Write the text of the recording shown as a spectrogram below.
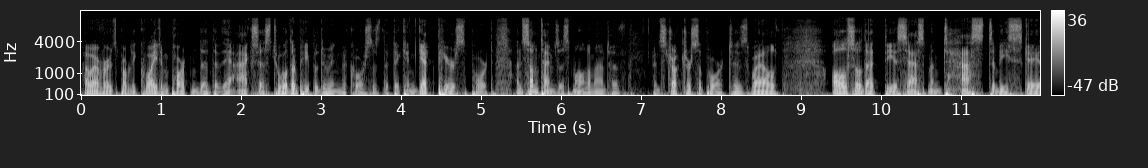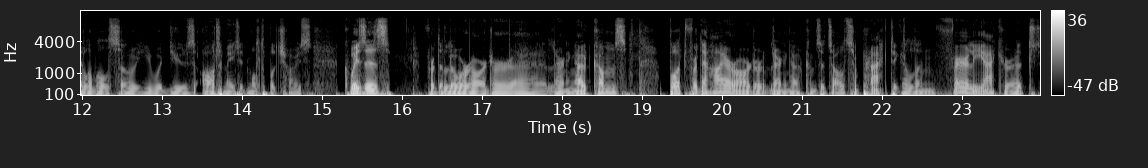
However, it's probably quite important that they have access to other people doing the courses, that they can get peer support and sometimes a small amount of instructor support as well. Also that the assessment has to be scalable, so you would use automated multiple choice quizzes for the lower order uh, learning outcomes. But for the higher order learning outcomes, it's also practical and fairly accurate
